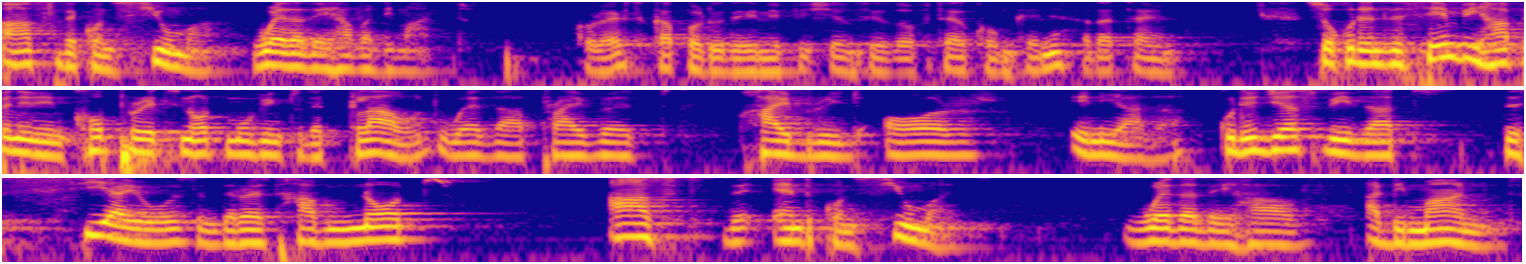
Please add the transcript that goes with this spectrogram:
asked the consumer whether they have a demand. Correct, coupled with the inefficiencies of Telkom Kenya at that time. So couldn't the same be happening in corporates not moving to the cloud, whether private, hybrid, or any other? Could it just be that the CIOs and the rest have not asked the end consumers whether they have a demand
